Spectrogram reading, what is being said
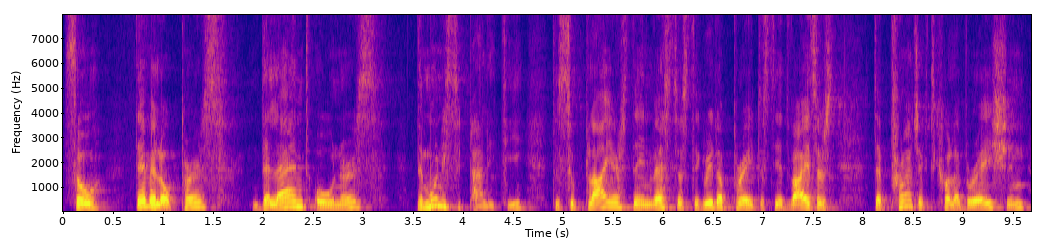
So developers, the landowners, the municipality, the suppliers, the investors, the grid operators, the advisors, the project collaboration,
